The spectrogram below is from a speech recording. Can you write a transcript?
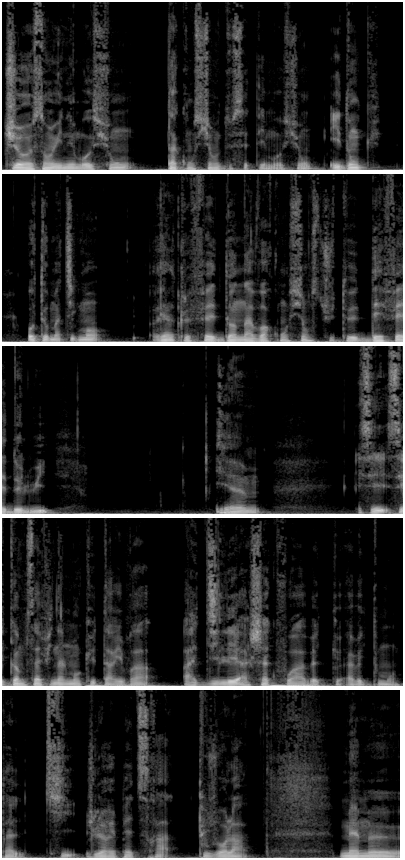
Tu ressens une émotion, t'as conscience de cette émotion, et donc automatiquement, rien que le fait d'en avoir conscience, tu te défais de lui. Et, euh, c'est comme ça finalement que tu arriveras à dealer à chaque fois avec, avec ton mental qui, je le répète, sera toujours là. Même, euh,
